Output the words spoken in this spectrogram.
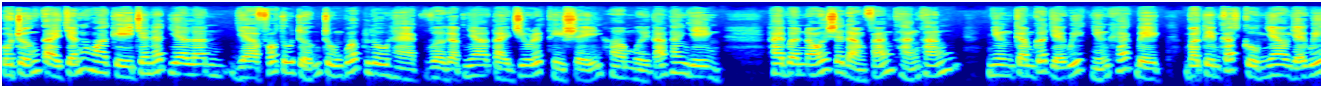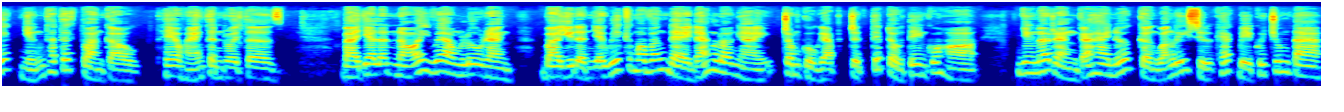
Bộ trưởng Tài chính Hoa Kỳ Janet Yellen và Phó Thủ tướng Trung Quốc Lưu Hạc vừa gặp nhau tại Zurich, Thụy Sĩ hôm 18 tháng Giêng. Hai bên nói sẽ đàm phán thẳng thắn, nhưng cam kết giải quyết những khác biệt và tìm cách cùng nhau giải quyết những thách thức toàn cầu, theo hãng tin Reuters. Bà Yellen nói với ông Lưu rằng bà dự định giải quyết các mối vấn đề đáng lo ngại trong cuộc gặp trực tiếp đầu tiên của họ nhưng nói rằng cả hai nước cần quản lý sự khác biệt của chúng ta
